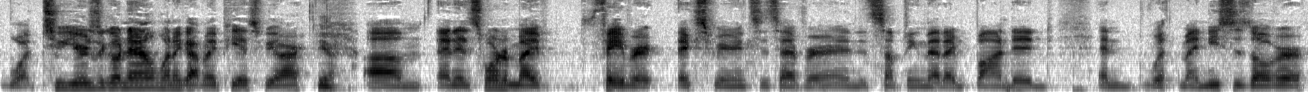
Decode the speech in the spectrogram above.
what two years ago now when I got my PSVR? Yeah. um, and it's one of my favorite experiences ever, and it's something that I bonded and with my nieces over,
